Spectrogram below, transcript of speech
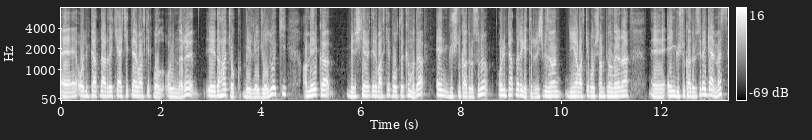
e, olimpiyatlardaki erkekler basketbol oyunları e, daha çok belirleyici oluyor ki Amerika Birleşik Devletleri basketbol takımı da en güçlü kadrosunu olimpiyatlara getirir. Hiçbir zaman dünya basketbol şampiyonlarına e, en güçlü kadrosuyla gelmez.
